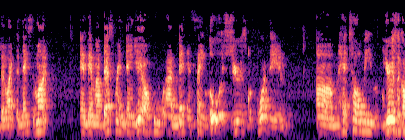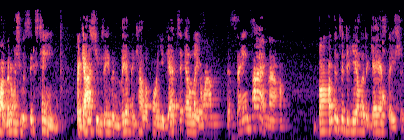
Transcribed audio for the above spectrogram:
the like the next month. And then my best friend Danielle, who I met in St. Louis years before then, um, had told me years ago, I met her when she was 16, forgot she was even lived in California, got to LA around the same time now, bumped into Danielle at a gas station.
